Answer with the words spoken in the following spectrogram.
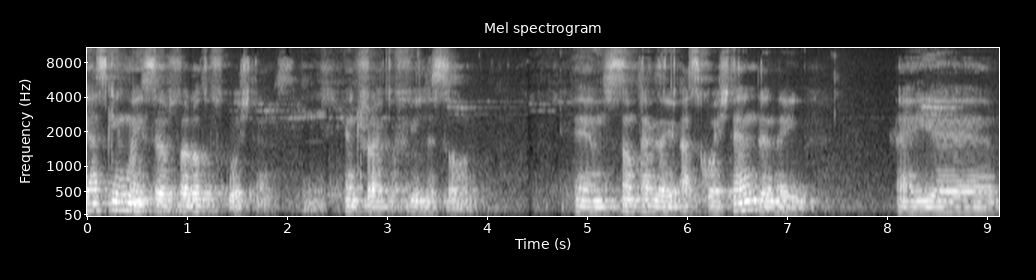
asking myself a lot of questions and try to feel the soul. And sometimes I ask questions and I I, uh,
